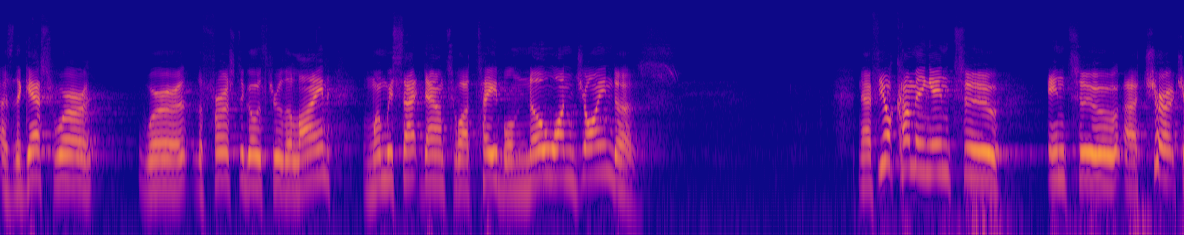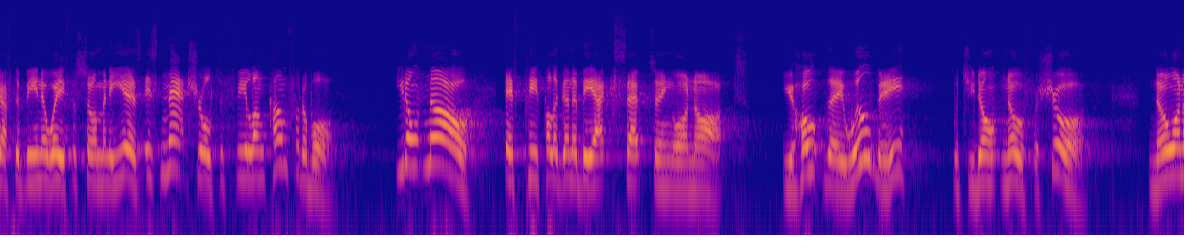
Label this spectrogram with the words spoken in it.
As the guests were, were the first to go through the line, And when we sat down to our table, no one joined us. Now, if you're coming into, into a church after being away for so many years, it's natural to feel uncomfortable. You don't know if people are going to be accepting or not. You hope they will be, but you don't know for sure. No one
